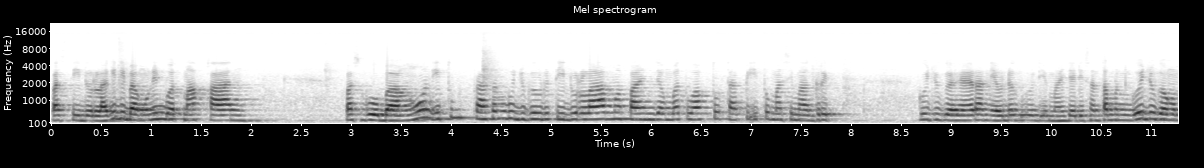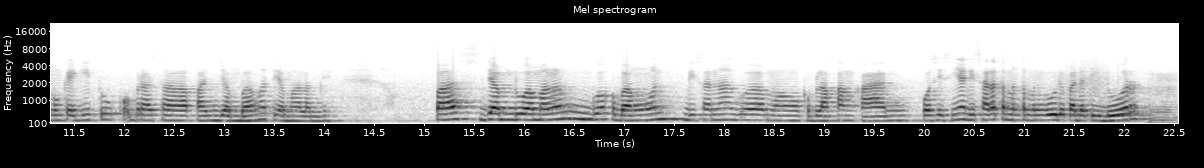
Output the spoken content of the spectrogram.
Pas tidur lagi dibangunin buat makan. Pas gue bangun itu perasaan gue juga udah tidur lama panjang banget waktu tapi itu masih maghrib gue juga heran ya udah gue diem aja. Di sana temen gue juga ngomong kayak gitu kok berasa panjang banget ya malam nih. Pas jam 2 malam gue kebangun di sana gue mau ke belakang kan. Posisinya di sana teman-teman gue udah pada tidur. Hmm.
